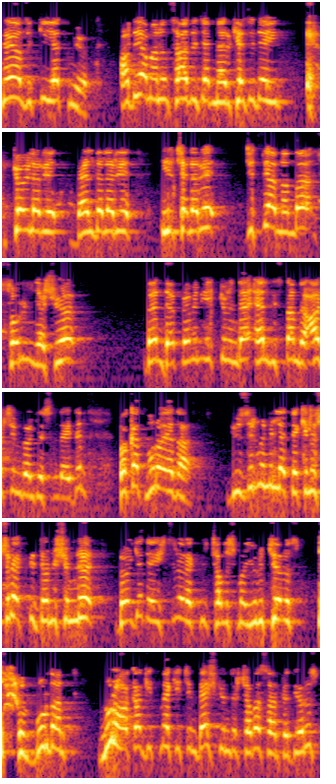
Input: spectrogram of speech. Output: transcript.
ne yazık ki yetmiyor. Adıyaman'ın sadece merkezi değil, köyleri, beldeleri, ilçeleri ciddi anlamda sorun yaşıyor. Ben depremin ilk gününde Elbistan ve Arşin bölgesindeydim. Fakat buraya da 120 milletvekili sürekli dönüşümlü bölge değiştirerek bir çalışma yürütüyoruz. Buradan Nurhak'a gitmek için 5 gündür çaba sarf ediyoruz.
